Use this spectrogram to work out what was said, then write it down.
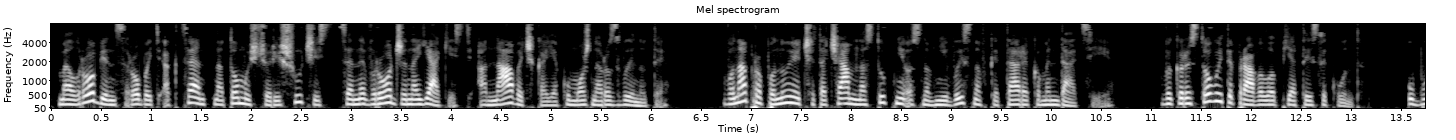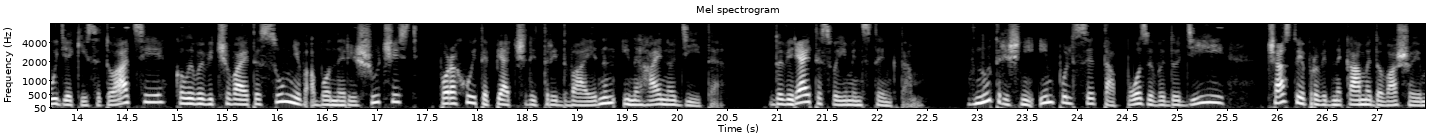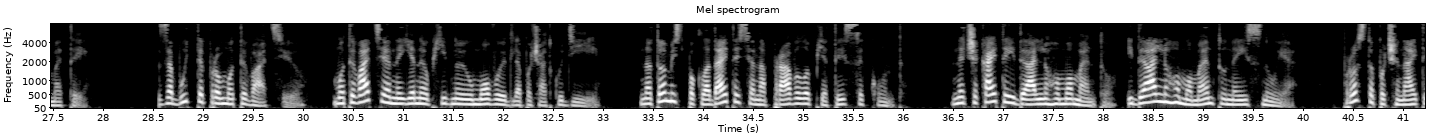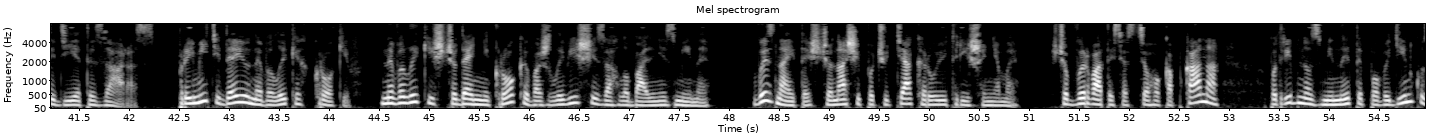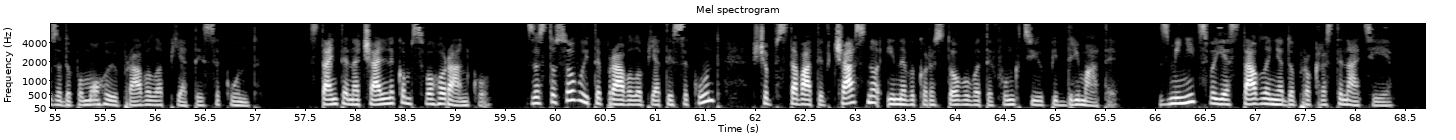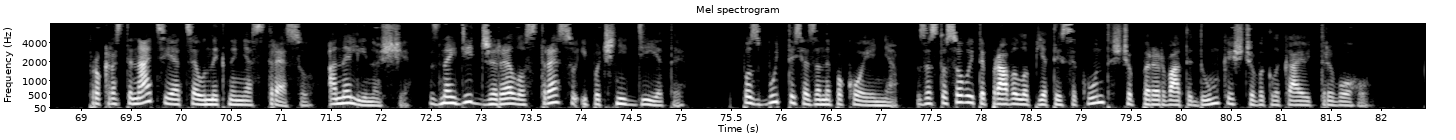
Мел Робінс робить акцент на тому, що рішучість це не вроджена якість, а навичка, яку можна розвинути. Вона пропонує читачам наступні основні висновки та рекомендації. Використовуйте правило 5 секунд. У будь-якій ситуації, коли ви відчуваєте сумнів або нерішучість, порахуйте 5 4 3 2 1 і негайно дійте. Довіряйте своїм інстинктам. Внутрішні імпульси та позиви до дії часто є провідниками до вашої мети. Забудьте про мотивацію. Мотивація не є необхідною умовою для початку дії. Натомість покладайтеся на правило 5 секунд. Не чекайте ідеального моменту. Ідеального моменту не існує. Просто починайте діяти зараз. Прийміть ідею невеликих кроків. Невеликі щоденні кроки важливіші за глобальні зміни. Ви знаєте, що наші почуття керують рішеннями. Щоб вирватися з цього капкана, потрібно змінити поведінку за допомогою правила 5 секунд. Станьте начальником свого ранку. Застосовуйте правило 5 секунд, щоб вставати вчасно і не використовувати функцію піддрімати. Змініть своє ставлення до прокрастинації. Прокрастинація це уникнення стресу, а не лінощі. Знайдіть джерело стресу і почніть діяти. Позбудьтеся занепокоєння. Застосовуйте правило 5 секунд, щоб перервати думки, що викликають тривогу.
